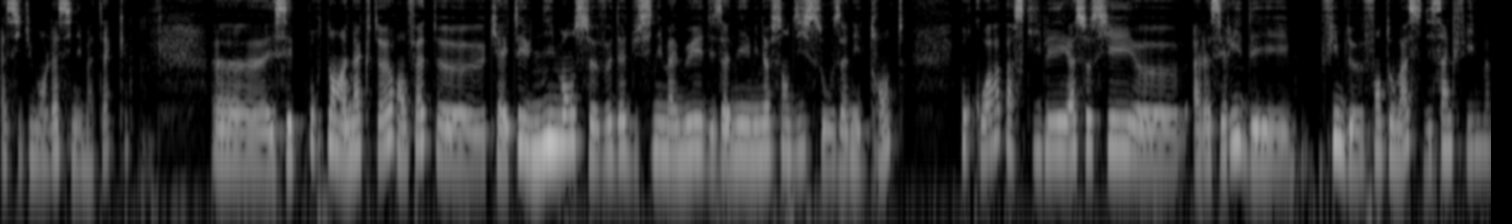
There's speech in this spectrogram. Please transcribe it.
assidûment la cinémathèque. et c'est pourtant un acteur, en fait, qui a été une immense vedette du cinéma muet des années 1910 aux années 30. Pourquoi? Parce qu'il est associé euh, à la série des films de Fantomas, des cinq films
